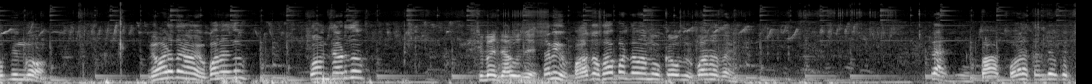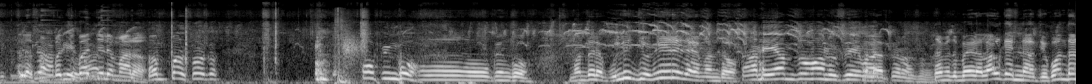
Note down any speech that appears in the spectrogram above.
ઓપિંગો. લેવાડો તો હવે ઊભા થાય તું? કોમ ચડતો શીબે જવું છે. તમે ઊભા તો પણ તમે હું કહું છું ઊભા થા તમે. ઊભા થો ને તમે કે એટલે સંપત્તિ બાજુ લે મારા. સંપલ સો કે પિંગો. ઓ પિંગો. મન તો ભૂલી ગયો વેરે જાય મન તો. તારે એમ જોવાનું છે વાત કરો છો. તમે તો બેડા લાલ કરી નાખ્યો. કોણ તને?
